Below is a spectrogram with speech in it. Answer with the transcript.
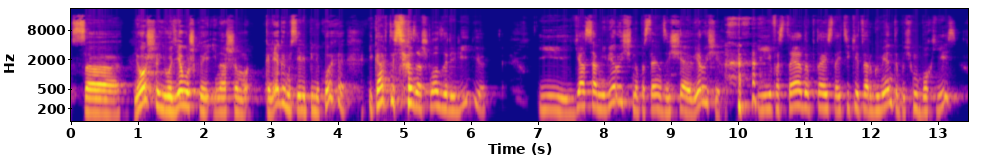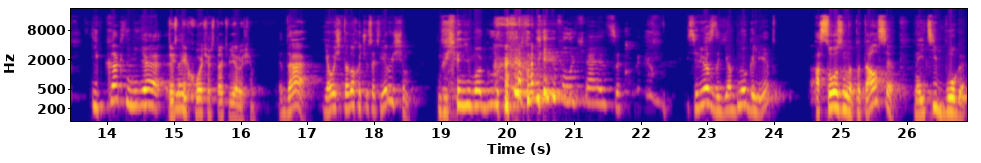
с Лешей, его девушкой и нашим коллегами, сидели, пили кофе, и как-то все зашло за религию. И я сам не верующий, но постоянно защищаю верующих, и постоянно пытаюсь найти какие-то аргументы, почему Бог есть. И как на меня... То есть на- ты хочешь стать верующим. Да, я очень давно хочу стать верующим, но я не могу, мне не получается. Серьезно, я много лет осознанно пытался найти Бога.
